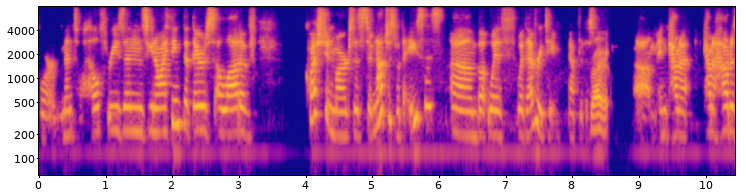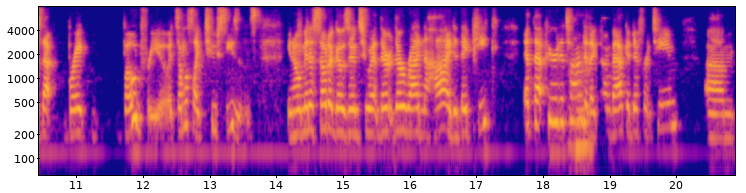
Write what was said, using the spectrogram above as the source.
for mental health reasons. You know, I think that there's a lot of question marks as to not just with the Aces, um, but with with every team after this right. Um, and kind of kind of how does that break bode for you? It's almost like two seasons. You know, Minnesota goes into it; they're they're riding a high. Did they peak at that period of time? Mm-hmm. Did they come back a different team? Um,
